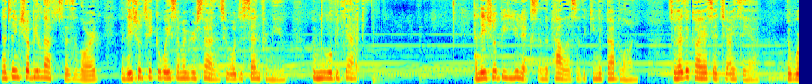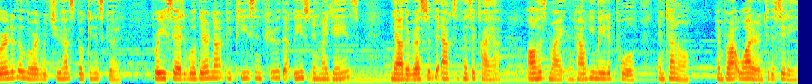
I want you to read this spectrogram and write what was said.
Nothing shall be left, says the Lord, and they shall take away some of your sons who will descend from you, whom you will beget. And they shall be eunuchs in the palace of the king of Babylon. So Hezekiah said to Isaiah, The word of the Lord which you have spoken is good. For he said, Will there not be peace and truth at least in my days? Now the rest of the acts of Hezekiah, all his might, and how he made a pool and tunnel, and brought water into the city,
